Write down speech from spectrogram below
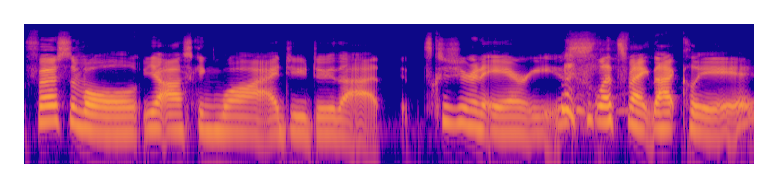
First of all, you're asking why do you do that? It's because you're an Aries. Let's make that clear.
